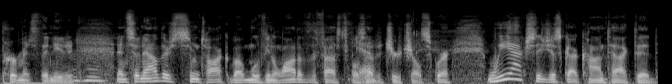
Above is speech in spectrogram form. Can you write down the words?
permits they needed. And so now there's some talk about moving a lot of the festivals Mm-hmm. Yeah. out of Churchill Square. We actually just got contacted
